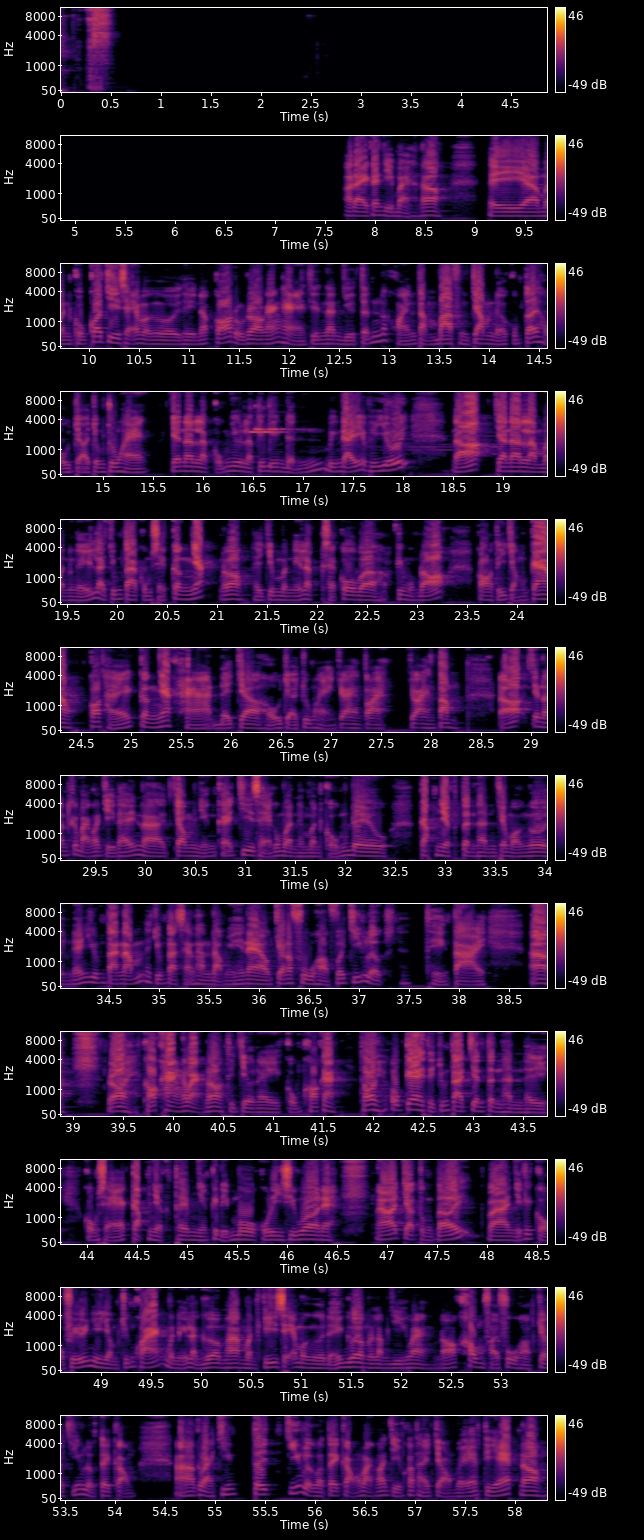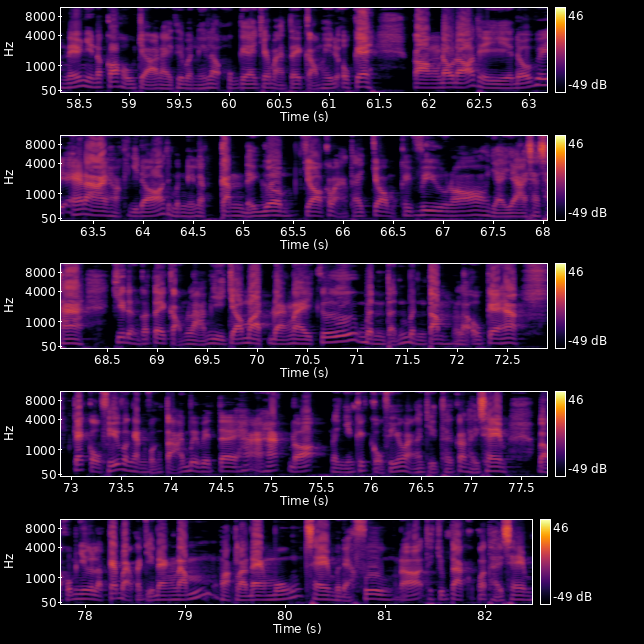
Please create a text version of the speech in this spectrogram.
Ở đây các anh chị bạn đó thì à, mình cũng có chia sẻ mọi người thì nó có rủi ro ngắn hạn cho nên dự tính nó khoảng tầm 3% nữa cũng tới hỗ trợ trong trung hạn cho nên là cũng như là cái biên đỉnh biên đáy ở phía dưới. Đó cho nên là mình nghĩ là chúng ta cũng sẽ cân nhắc đúng không? Thì chúng mình nghĩ là sẽ cover cái vùng đó. Còn tỷ trọng cao có thể cân nhắc hạ để chờ hỗ trợ trung hạn cho an toàn cho an tâm. Đó cho nên các bạn các chị thấy là trong những cái chia sẻ của mình thì mình cũng đều cập nhật tình hình cho mọi người. Nếu chúng ta nắm thì chúng ta sẽ hành động như thế nào cho nó phù hợp với chiến lược hiện tại. À, rồi khó khăn các bạn đó thị trường này cũng khó khăn thôi ok thì chúng ta trên tình hình thì cũng sẽ cập nhật thêm những cái điểm mua của đi World nè. Đó cho tuần tới và những cái cổ phiếu như dòng chứng khoán mình nghĩ là gom ha. Mình chia sẻ mọi người để gom là làm gì các bạn. Nó không phải phù hợp cho chiến lược T cộng. À, các bạn chiến T, chiến lược và T cộng các bạn có chỉ có thể chọn về FTS đúng không? Nếu như nó có hỗ trợ này thì mình nghĩ là ok cho các bạn T cộng thì ok. Còn đâu đó thì đối với SI hoặc gì đó thì mình nghĩ là canh để gom cho các bạn thể cho một cái view nó dài dài xa xa. Chứ đừng có T cộng làm gì cho mệt. Đoạn này cứ bình tĩnh bình tâm là ok ha. Các cổ phiếu và ngành vận tải BVT HAH đó là những cái cổ phiếu các bạn anh chị có thể xem. Và cũng như là các bạn anh chị đang nắm hoặc là đang muốn xem về đạt phương đó thì chúng ta cũng có thể xem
